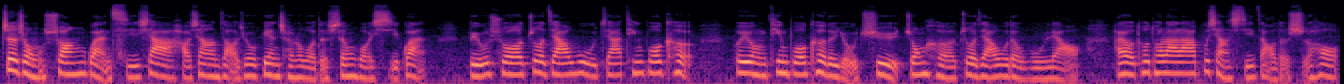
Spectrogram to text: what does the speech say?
这种双管齐下，好像早就变成了我的生活习惯。比如说做家务加听播客，会用听播客的有趣中和做家务的无聊；还有拖拖拉拉不想洗澡的时候，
